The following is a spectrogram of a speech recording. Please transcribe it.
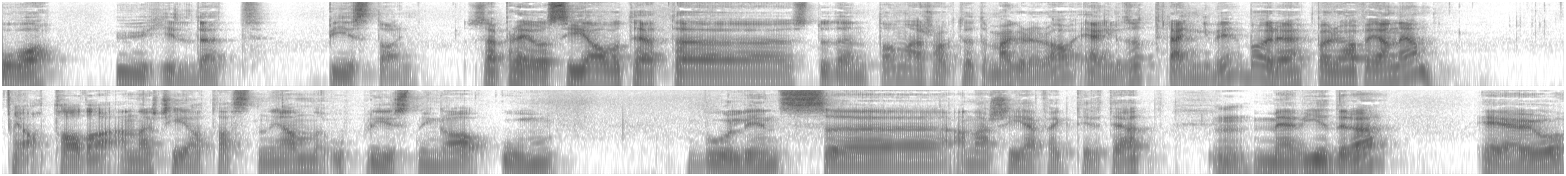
og uhildet bistand. Så jeg pleier å si av og til til studentene, jeg har sagt det til meglere, egentlig så trenger vi bare paragraf 1-1. Ja, ta da energiattesten igjen, opplysninger om boligens uh, energieffektivitet med videre, er jo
